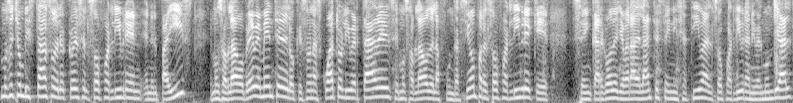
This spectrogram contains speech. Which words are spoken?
Hemos hecho un vistazo de lo que es el software libre en, el país. Hemos hablado brevemente de lo que son las cuatro libertades. Hemos hablado de la Fundación para el Software Libre que se encargó de llevar adelante esta iniciativa del software libre a nivel mundial.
